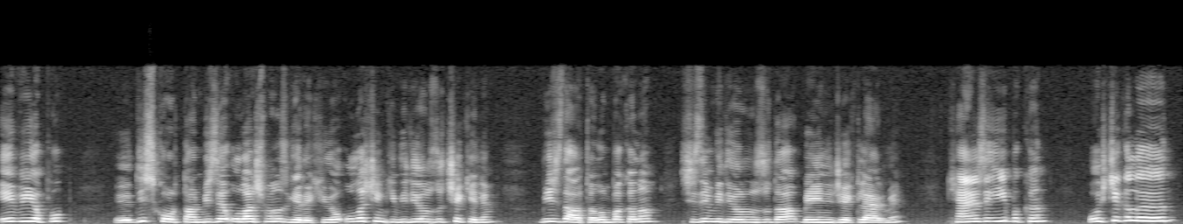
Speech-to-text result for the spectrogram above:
evi yapıp e, Discord'dan bize ulaşmanız gerekiyor. Ulaşın ki videonuzu çekelim. Biz de atalım. Bakalım sizin videonuzu da beğenecekler mi? Kendinize iyi bakın. Hoşçakalın.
